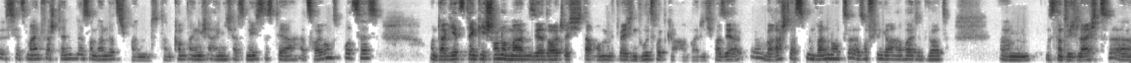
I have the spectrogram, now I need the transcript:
ist jetzt mein Verständnis. Und dann wird es spannend. Dann kommt eigentlich eigentlich als nächstes der Erzeugungsprozess. Und da geht es, denke ich, schon nochmal sehr deutlich darum, mit welchen Tools wird gearbeitet. Ich war sehr überrascht, dass mit OneNote äh, so viel gearbeitet wird. Ähm, ist natürlich leicht äh,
